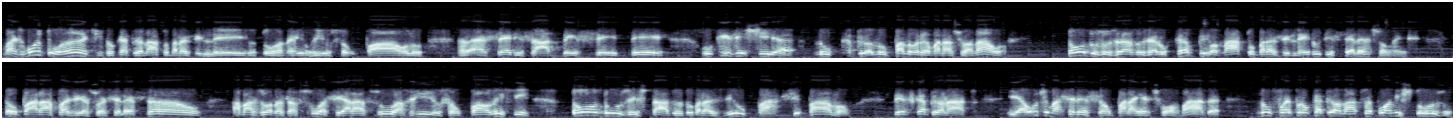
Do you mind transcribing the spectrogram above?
Mas muito antes do Campeonato Brasileiro, torneio Rio-São Paulo, as séries A, B, C e D, o que existia no, no panorama nacional, todos os anos era o Campeonato Brasileiro de Seleções. Então o Pará fazia a sua seleção, Amazonas a sua, Ceará a sua, Rio, São Paulo, enfim, todos os estados do Brasil participavam desse campeonato. E a última seleção paraense formada não foi para um campeonato, foi para um amistoso,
